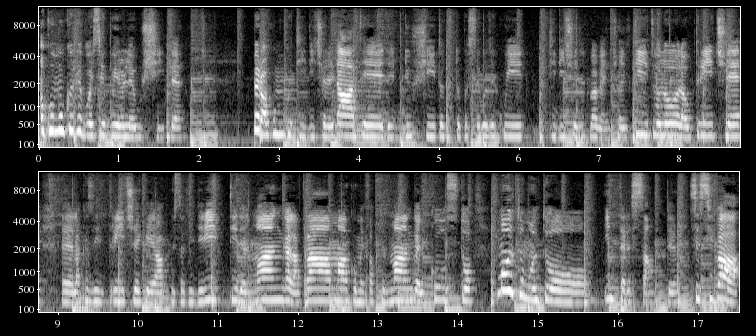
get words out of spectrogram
O comunque che vuoi seguire le uscite. Però comunque ti dice le date di, uscita, tutte queste cose qui, ti dice, vabbè, c'è il titolo, l'autrice, eh, la casa editrice che ha acquistato i diritti del manga, la trama, come è fatto il manga, il costo, molto molto interessante. Se si va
